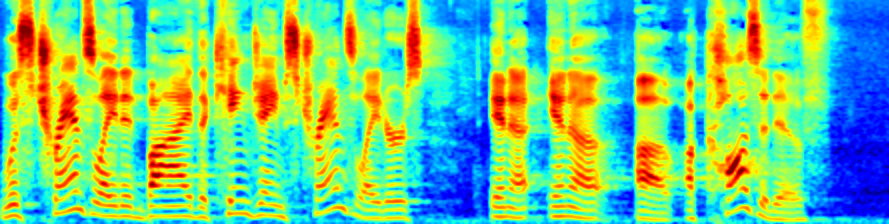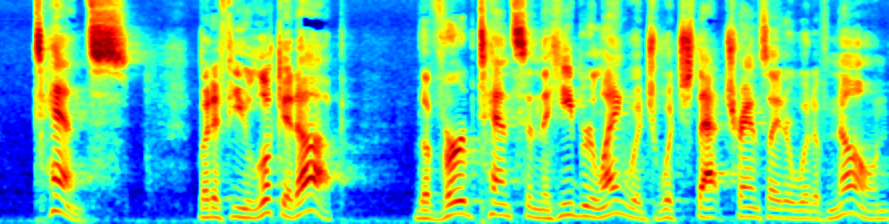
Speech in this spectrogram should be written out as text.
was translated by the King James translators in a, in a, a, a causative tense. But if you look it up, the verb tense in the Hebrew language, which that translator would have known,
